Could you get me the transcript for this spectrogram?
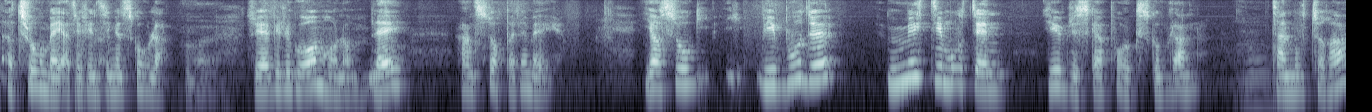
att tro mig att det finns ingen skola. Nej. Så jag ville gå om honom. Nej, han stoppade mig. Jag såg, vi bodde mitt emot den judiska pojkskolan, Talmud Torah.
